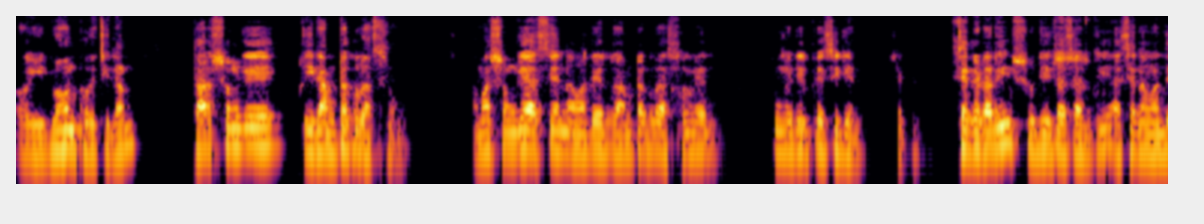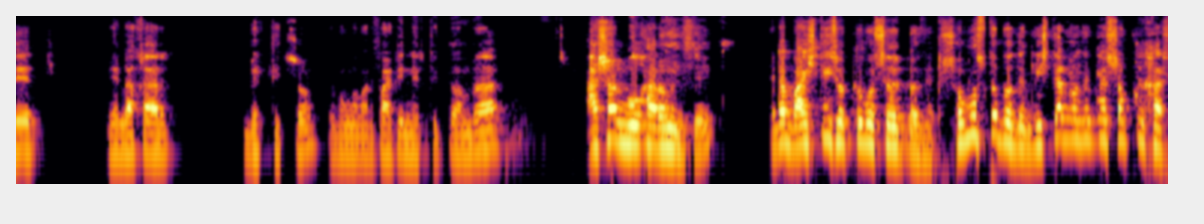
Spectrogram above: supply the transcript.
ওই গ্রহণ করেছিলাম। তার সঙ্গে এই রাম ঠাকুর আশ্রম। আমার সঙ্গে আছেন আমাদের রাম ঠাকুর আশ্রমের কমিটির প্রেসিডেন্ট সেক্রেটারি সুজিত আচার্যি। আছেন আমাদের এলাকার ব্যক্তিত্ব এবং আমার পার্টির নেতৃত্ব। আমরা আসার মূল কারণ হচ্ছে এটা বাইশ তেইশ সত্তর বছরের প্রজেক্ট সমস্ত প্রজেক্ট বিশটা প্রজেক্টের সব খাস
